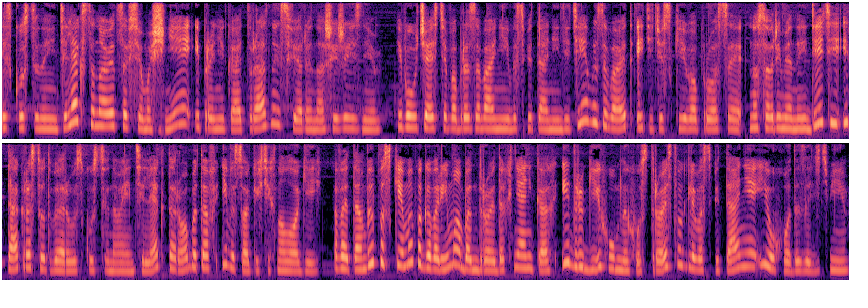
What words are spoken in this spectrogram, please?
Искусственный интеллект становится все мощнее и проникает в разные сферы нашей жизни. Его участие в образовании и воспитании детей вызывает этические вопросы, но современные дети и так растут в эру искусственного интеллекта, роботов и высоких технологий. В этом выпуске мы поговорим об андроидах-няньках и других умных устройствах для воспитания и ухода за детьми.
